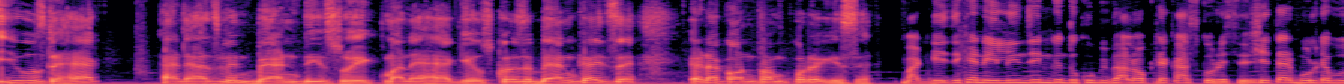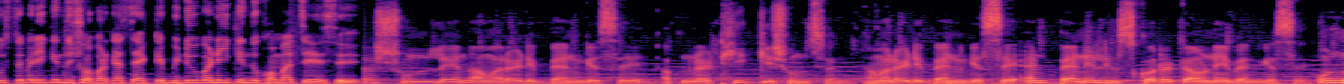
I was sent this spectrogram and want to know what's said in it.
used hack and has been banned this week মানে হ্যাক ইউজ করেছে? ব্যান খাইছে এটা কনফার্ম করে গেছে। বাট গেজ এখানে এলিয়েন জিন কিন্তু খুবই ভালো একটা কাজ করেছে সে তার ভুলটা বুঝতে পেরে কিন্তু সবার কাছে একটা ভিডিও বানিয়ে কিন্তু ক্ষমা চেয়েছে। আপনারা শুনলেন আমার আইডি ব্যান গেছে আপনারা ঠিক কি শুনছেন? আমার আইডি ব্যান গেছে এন্ড প্যানেল ইউজ করার কারণেই ব্যান গেছে। অন্য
